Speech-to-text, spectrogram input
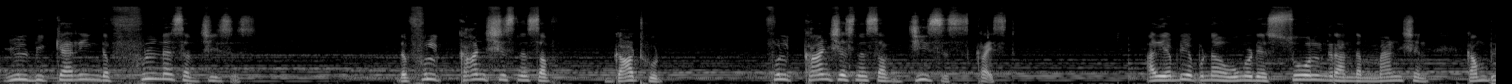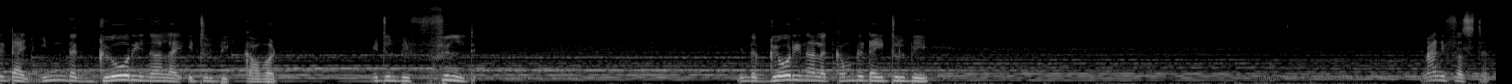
you will be carrying the fullness of Jesus the full consciousness of godhood full consciousness of Jesus Christ அது எப்படி அப்படின்னா உங்களுடைய சோல்ங்கிற அந்த மேன்ஷன் கம்ப்ளீட்டாக இந்த க்ளோரினால் it will be covered it will be filled இந்த க்ளோரினால் கம்ப்ளீட்டாக இட் வில் பி manifested.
